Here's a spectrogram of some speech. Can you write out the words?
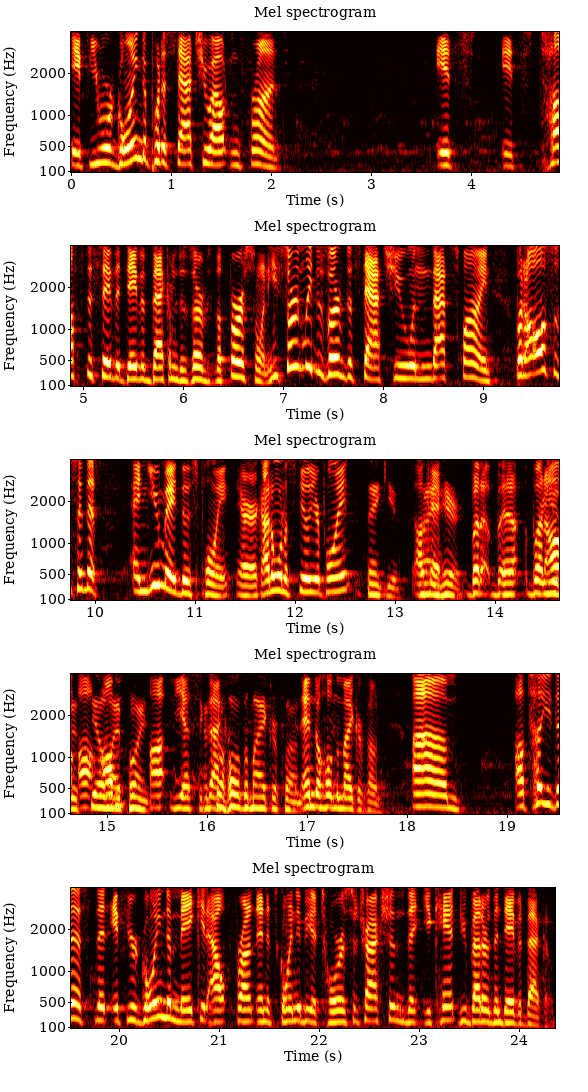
if you were going to put a statue out in front, it's it's tough to say that David Beckham deserves the first one. He certainly deserved a statue, and that's fine. But I'll also say this, and you made this point, Eric. I don't want to steal your point. Thank you. That's okay, I'm here. but but but I'll, to steal I'll- my points. yes, And exactly. to hold the microphone. and to hold the microphone. Um, I'll tell you this: that if you're going to make it out front and it's going to be a tourist attraction, that you can't do better than David Beckham.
